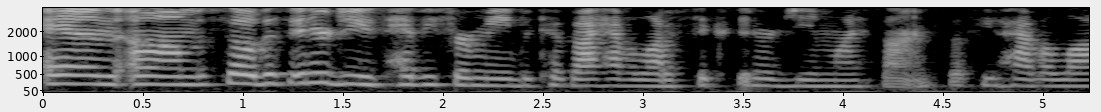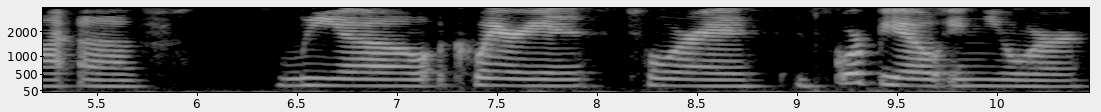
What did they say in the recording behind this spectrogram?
And um, so this energy is heavy for me because I have a lot of fixed energy in my sign. So if you have a lot of Leo, Aquarius, Taurus, and Scorpio in your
